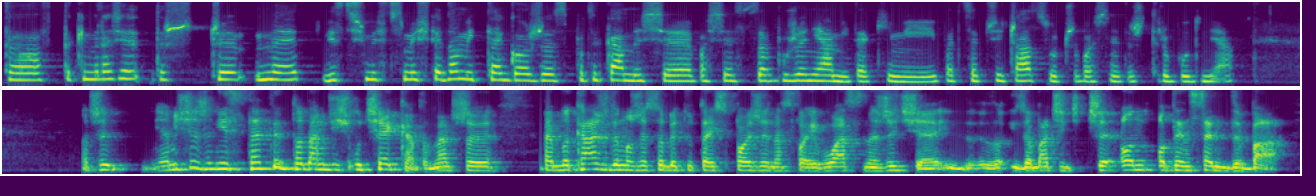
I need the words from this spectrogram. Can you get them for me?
To w takim razie też, czy my jesteśmy w sumie świadomi tego, że spotykamy się właśnie z zaburzeniami takimi percepcji czasu, czy właśnie też trybu dnia? Znaczy, ja myślę, że niestety to nam gdzieś ucieka. To znaczy, pewno każdy może sobie tutaj spojrzeć na swoje własne życie i, i zobaczyć, czy on o ten sen dba.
